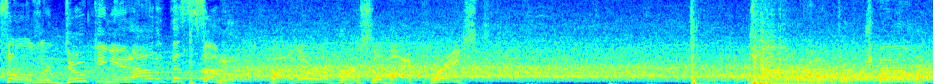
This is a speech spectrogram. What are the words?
Souls are duking it out at the summit. Oh, the reversal by Priest. Counter after counter.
